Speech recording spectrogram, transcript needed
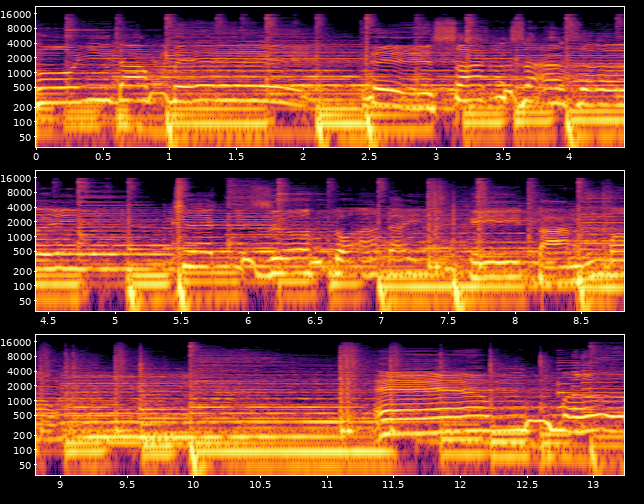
Hối đam mê thể xác dạ rời. Chết giữa đọa đây khi tàn mộng em ơi.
